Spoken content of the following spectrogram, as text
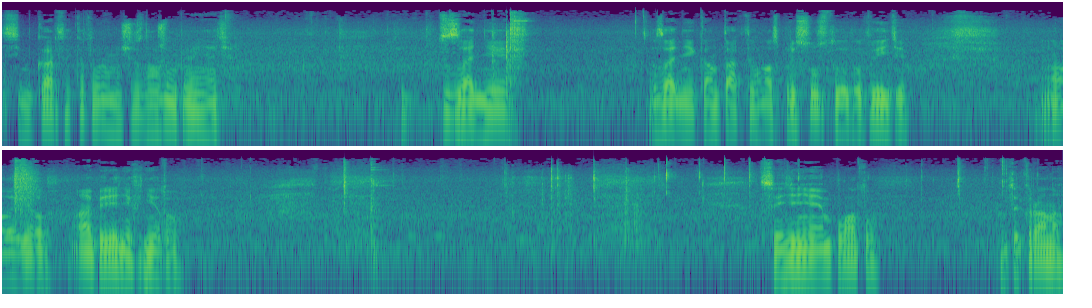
Сим-карты которые мы сейчас должны поменять. Задние задние контакты у нас присутствуют. Вот видите вот эти вот а передних нету. Соединяем плату от экрана.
